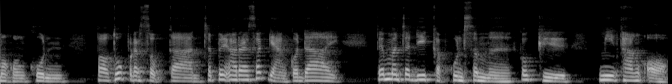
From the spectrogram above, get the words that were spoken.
มองของคุณ ต่อทุกประสบการณ์จะเป็นอะไรสักอย่างก็ได้ แต่มันจะดีกับคุณเสมอก็คือ มีทางออก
